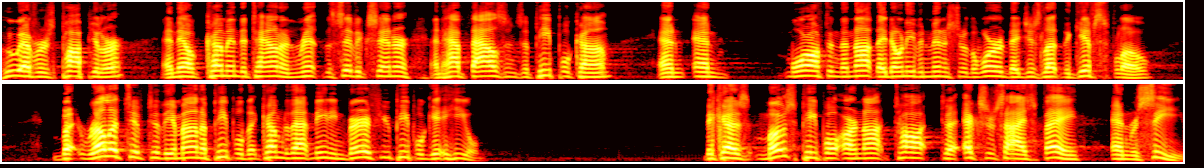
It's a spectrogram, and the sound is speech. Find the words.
whoever's popular, and they'll come into town and rent the Civic Center and have thousands of people come. And, and more often than not, they don't even minister the word, they just let the gifts flow. But relative to the amount of people that come to that meeting, very few people get healed. Because most people are not taught to exercise faith and receive.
